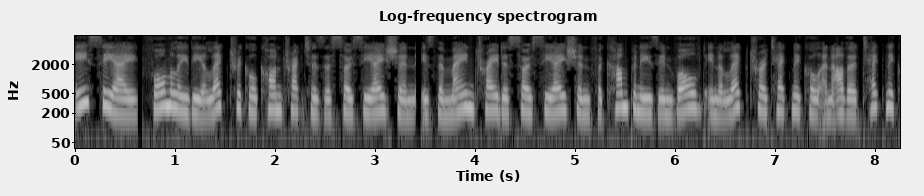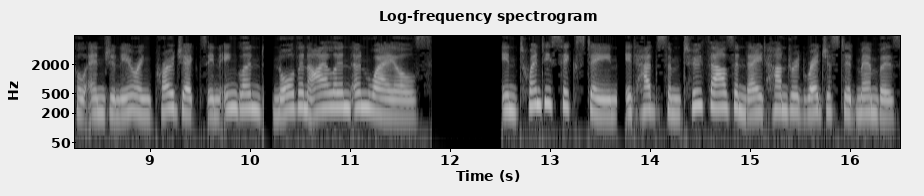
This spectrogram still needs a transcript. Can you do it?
ECA formerly the Electrical Contractors Association is the main trade association for companies involved in electrotechnical and other technical engineering projects in England, Northern Ireland and Wales. In 2016, it had some 2,800 registered members,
